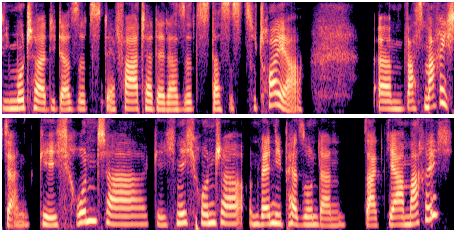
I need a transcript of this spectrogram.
die Mutter, die da sitzt, der Vater, der da sitzt, das ist zu teuer ähm, was mache ich dann? Gehe ich runter? Gehe ich nicht runter? Und wenn die Person dann sagt, ja, mache ich,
